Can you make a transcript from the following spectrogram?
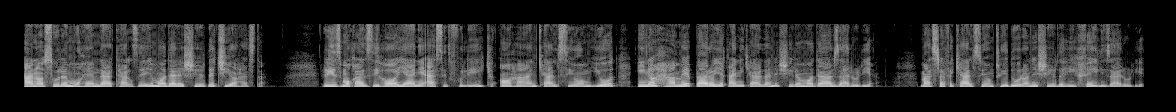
عناصر مهم در تغذیه مادر شیرده چیا هستند ریز ها یعنی اسید فولیک، آهن، کلسیوم، یود اینا همه برای غنی کردن شیر مادر ضروری مصرف کلسیوم توی دوران شیردهی خیلی ضروریه.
